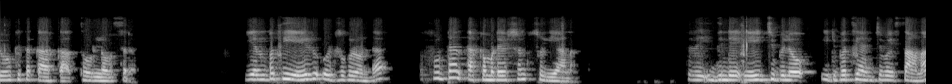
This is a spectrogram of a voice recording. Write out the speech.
യോഗ്യതക്കാർക്ക് തൊഴിലവസരം. എൺപത്തിയേഴ് ഒഴിവുകളുണ്ട്. ഫുഡ് ആൻഡ് അക്കോമഡേഷൻ ഫ്രീയാണ് ഇതിന്റെ ഏജ് ബിലോ ഇരുപത്തി അഞ്ച് വയസ്സാണ്.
